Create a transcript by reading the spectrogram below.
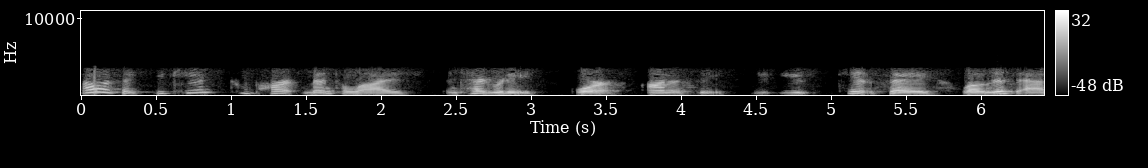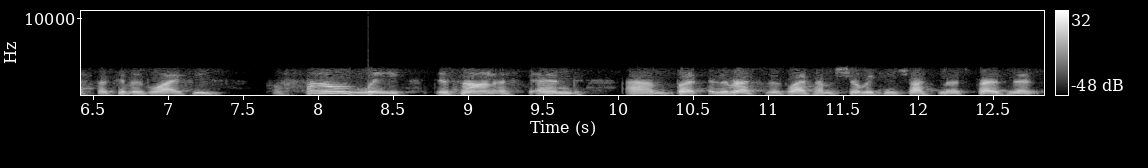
I would say you can't compartmentalize integrity or honesty. You, you can't say, well, in this aspect of his life, he's profoundly dishonest, and um, but in the rest of his life, I'm sure we can trust him as president.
